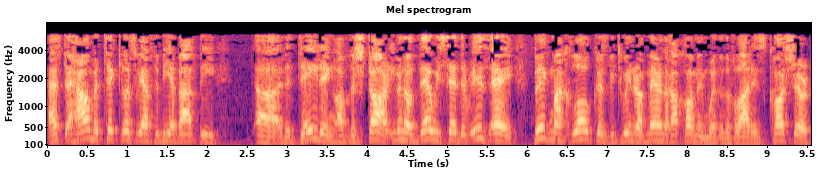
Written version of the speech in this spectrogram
as to how meticulous we have to be about the uh, the dating of the star, even though there we said there is a big machlokas between Rav Meir and the Chachamim, whether the Vlad is kosher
